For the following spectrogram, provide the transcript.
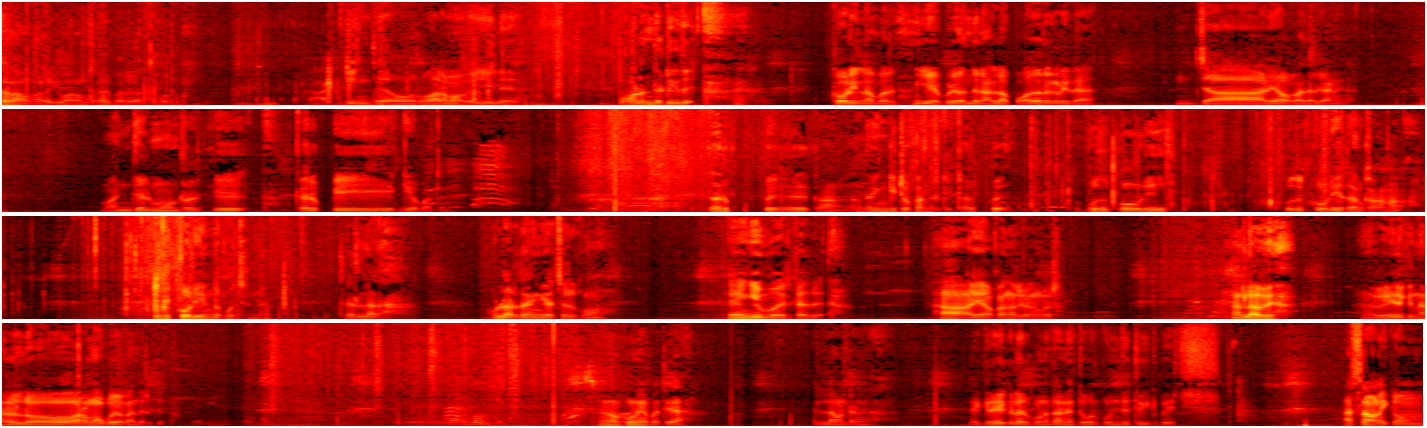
அஸ்ஸலாமு அலைக்கும் வரமத்துல்லாஹி பரகாத்துஹு அட்டி இந்த ஒரு வாரமாக வெயில் பொழந்துட்டுக்குது கோழிலாம் பாருங்க எப்படி வந்து நல்லா புதறுகளில் ஜாலியாக உட்காந்துருக்கானுங்க மஞ்சள் மூன்று இருக்கு கருப்பி எங்கேயோ பார்த்தேன். கருப்பு கா அந்த இங்கிட்ட உட்காந்துருக்கு கருப்பு. புதுக்கோழி புதுக்கோழியை தான் காணோம். புதுக்கோழி எங்கே போச்சுன்னு தெரில. உள்ளார தான் எங்கேயாச்சும் இருக்கும். எங்கேயும் போயிருக்காது. ஹாயாக உட்காந்துருக்காங்க பேர். நல்லா வெயிலுக்கு நல்ல ஓரமாக போய் உட்காந்துருக்கு பூனையை பார்த்தியா எல்லாம் வந்துட்டானுங்க. இந்த கிரே கலர் பூனை தான் நேற்று ஒரு கொஞ்சம் தூக்கிட்டு போயிடுச்சு. அஸ்லாம் அலைக்கும்.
